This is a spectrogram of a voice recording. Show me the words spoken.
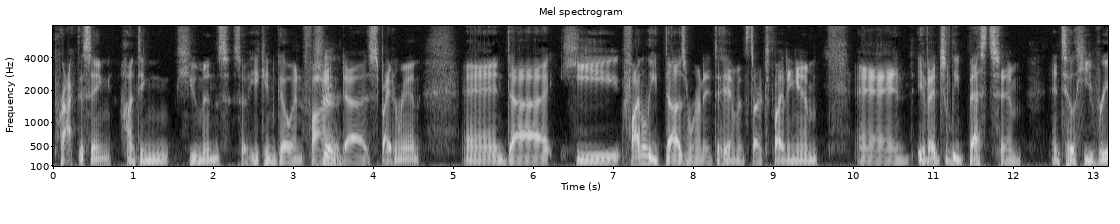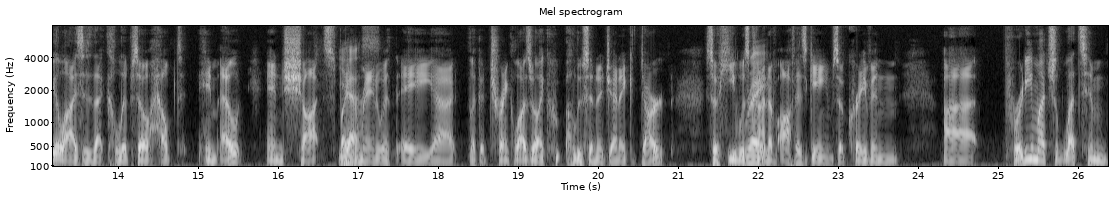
practicing hunting humans so he can go and find Sure. uh, Spider-Man, and uh, he finally does run into him and starts fighting him, and eventually bests him until he realizes that Calypso helped him out and shot Spider-Man Yes. with a uh, like a tranquilizer, like hallucinogenic dart. So he was Right. kind of off his game. So Kraven uh, pretty much lets him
